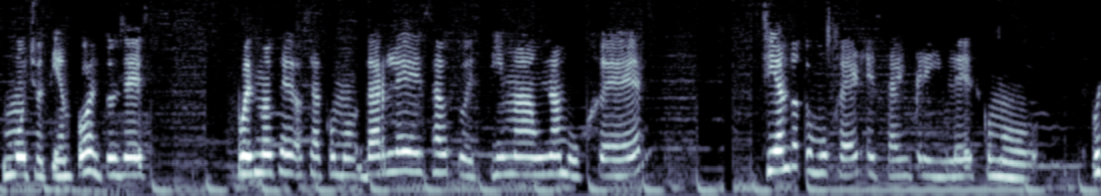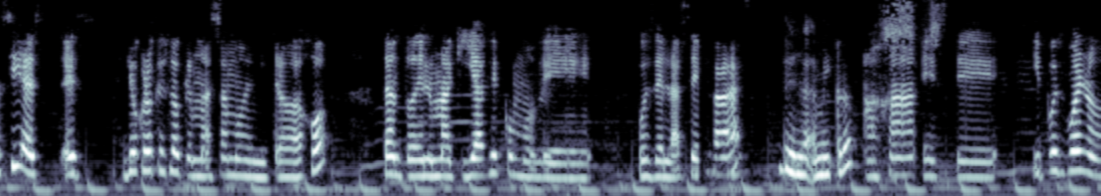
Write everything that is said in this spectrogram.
mucho tiempo. Entonces, pues no sé, o sea, como darle esa autoestima a una mujer, siendo tu mujer, está increíble. Es como, pues sí, es, es yo creo que es lo que más amo de mi trabajo, tanto del maquillaje como de, pues de las cejas. ¿De la micro? Ajá, este, y pues bueno,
